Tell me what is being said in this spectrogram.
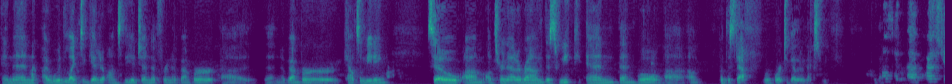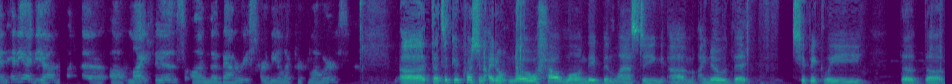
and then I would like to get it onto the agenda for November, uh, the November council meeting. So I'll turn that around this week, and then we'll uh, I'll put the staff report together next week. Also, a question, any idea on what the uh, life is on the batteries for the electric blowers? Uh, that's a good question. I don't know how long they've been lasting. Um, I know that typically the the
